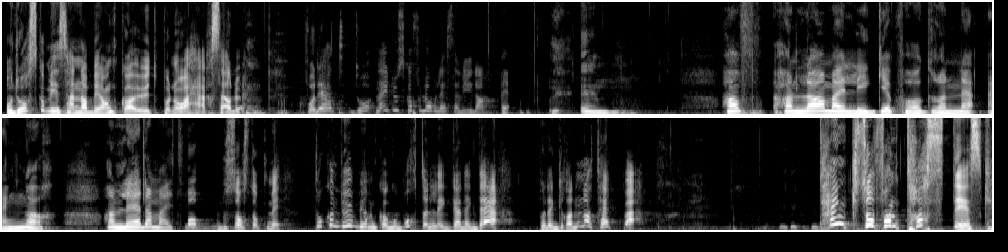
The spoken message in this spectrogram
Og da skal vi sende Bianca ut på noe her, ser du. For det at, da, nei, du skal få lov å lese videre. Ja. Han, han lar meg ligge på grønne enger. Han leder meg til Og så stopper vi. Da kan du Bianca, gå bort og legge deg der, på det grønne teppet. Tenk så fantastisk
